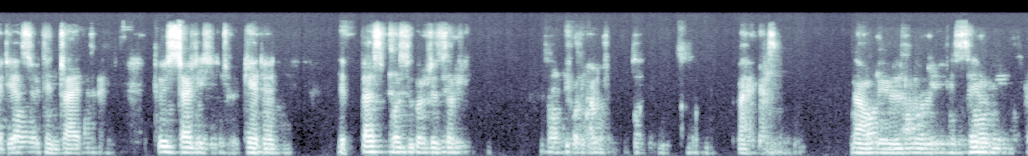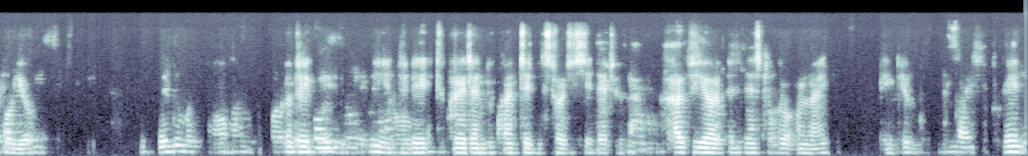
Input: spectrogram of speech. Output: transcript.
ideas within right to strategy to get the best possible result for our buyers. Now we will do the same for you. Today to create a new content strategy that will help your business to grow online. Thank you. Great.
